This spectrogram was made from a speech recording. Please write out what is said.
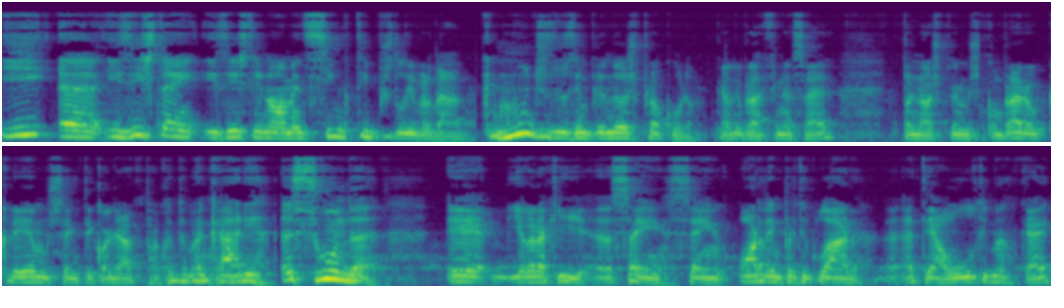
E uh, existem, existem normalmente cinco tipos de liberdade que muitos dos empreendedores procuram. Que é a liberdade financeira, para nós podermos comprar o que queremos sem ter que olhar para a conta bancária. A segunda é, e agora aqui, eh, sem, sem ordem particular eh, até à última, ok? Eh,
